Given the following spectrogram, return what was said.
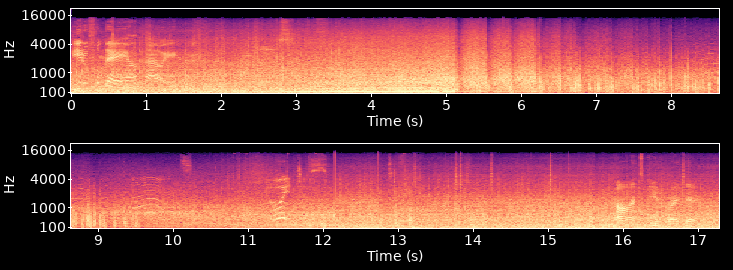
Beautiful day on Maui. Oh, Gorgeous. Oh, that's beautiful right there.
